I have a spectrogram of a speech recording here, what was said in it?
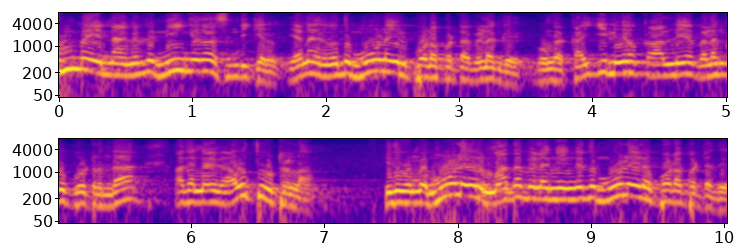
உண்மை என்னங்கிறது நீங்கள் தான் சிந்திக்கணும். ஏன்னா இது வந்து மூளையில் போடப்பட்ட விலங்கு. உங்கள் கையிலேயோ கால்லையோ விலங்கு போட்டிருந்தா அதை நாங்கள் அவுத்து விட்டுறலாம். இது உங்கள் மூளையில் மத விலங்குங்கிறது மூளையில் போடப்பட்டது.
